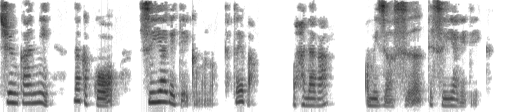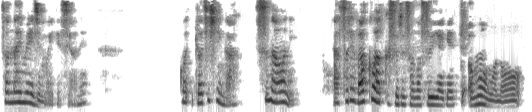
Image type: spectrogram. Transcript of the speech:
瞬間になんかこう吸い上げていくもの。例えば、お花がお水をスーって吸い上げていく。そんなイメージもいいですよね。ご自身が素直にあ、それワクワクするその吸い上げって思うものを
